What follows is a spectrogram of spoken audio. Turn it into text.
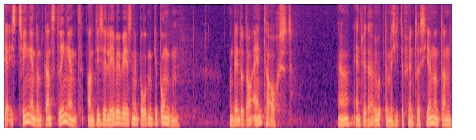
der ist zwingend und ganz dringend an diese Lebewesen im Boden gebunden. Und wenn du da eintauchst, ja, entweder überhaupt einmal sich dafür interessieren und dann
